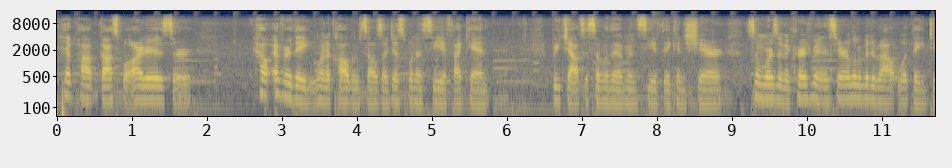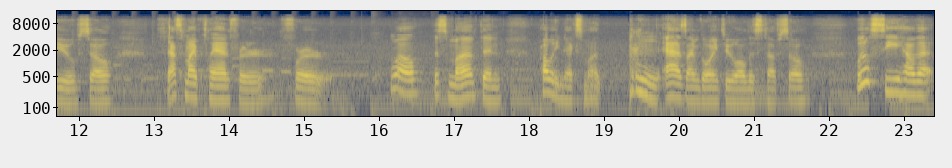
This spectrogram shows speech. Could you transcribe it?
hip hop gospel artists or however they want to call themselves. I just want to see if I can reach out to some of them and see if they can share some words of encouragement and share a little bit about what they do. So that's my plan for for well, this month and probably next month as I'm going through all this stuff. So we'll see how that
